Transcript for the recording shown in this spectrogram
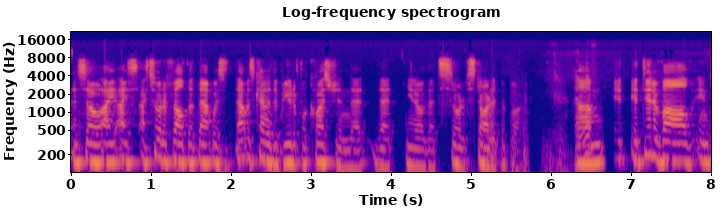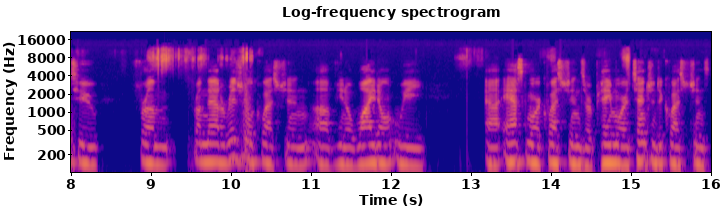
And so I, I, I sort of felt that that was that was kind of the beautiful question that that you know that sort of started the book. Um, it, it did evolve into from from that original question of you know why don't we uh, ask more questions or pay more attention to questions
